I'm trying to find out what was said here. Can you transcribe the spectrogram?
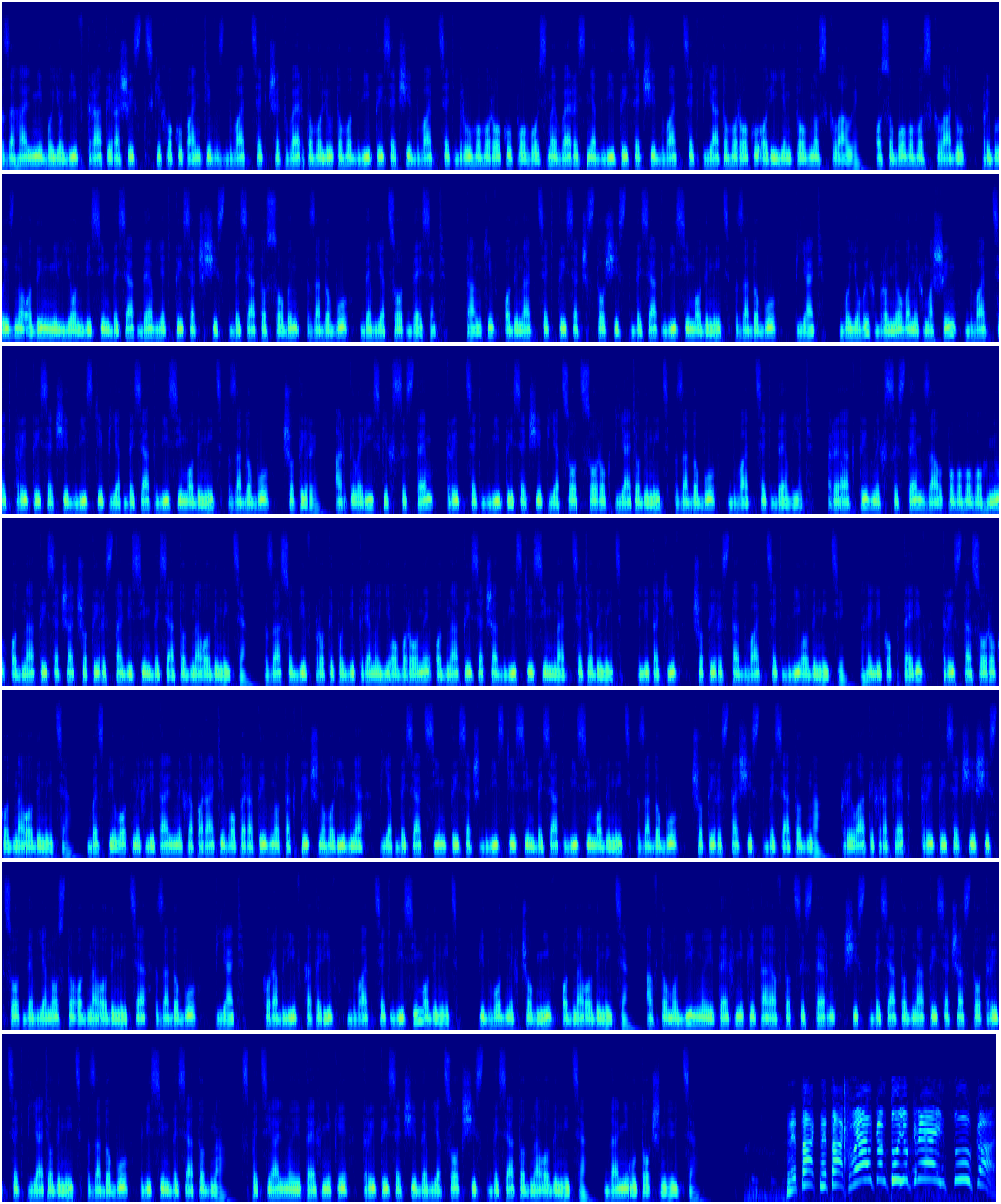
Загальні бойові втрати рашистських окупантів з 24 лютого 2022 року по 8 вересня 2025 року орієнтовно склали особового складу приблизно 1 мільйон 89 тисяч 60 особин за добу 910 танків 11 тисяч 168 одиниць за добу 5. Бойових броньованих машин 23 258 одиниць за добу 4. Артилерійських систем 32 545 одиниць за добу 29. Реактивних систем залпового вогню 1481 одиниця. Засобів протиповітряної оборони 1217 одиниць, літаків 422 одиниці, гелікоптерів 341 одиниця, безпілотних літальних апаратів оперативно-тактичного рівня 57 278 одиниць за добу 461. Крилатих ракет 3691 одиниця за добу 5 кораблів катерів 28 одиниць, підводних човнів 1 одиниця, автомобільної техніки та автоцистерн 61 135 одиниць за добу 81, спеціальної техніки 3961 одиниця. Дані уточнюються. Не так, не так. Welcome to Ukraine, сука!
